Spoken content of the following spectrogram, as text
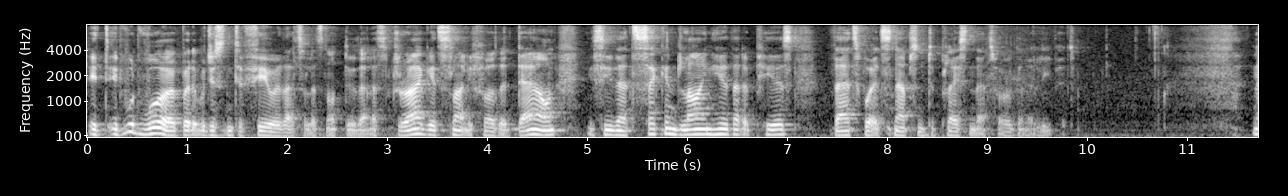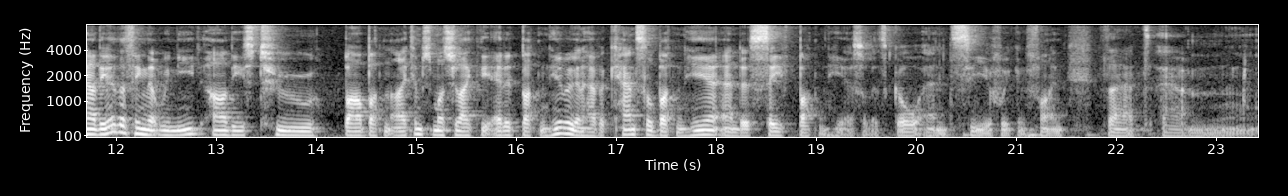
it, it would work, but it would just interfere with that. So let's not do that. Let's drag it slightly further down. You see that second line here that appears? That's where it snaps into place and that's where we're going to leave it. Now the other thing that we need are these two bar button items, much like the edit button here. We're going to have a cancel button here and a save button here. So let's go and see if we can find that um,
